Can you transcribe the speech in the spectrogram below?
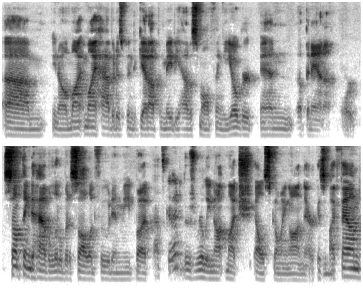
Um, you know, my, my habit has been to get up and maybe have a small thing of yogurt and a banana or something to have a little bit of solid food in me, but That's good. there's really not much else going on there because Mm-hmm. I found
